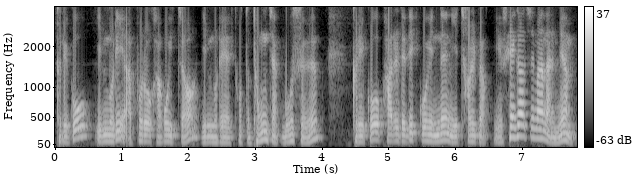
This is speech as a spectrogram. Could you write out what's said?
그리고 인물이 앞으로 가고 있죠. 인물의 어떤 동작, 모습, 그리고 발을 내딛고 있는 이 절벽, 이 세 가지만 알면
